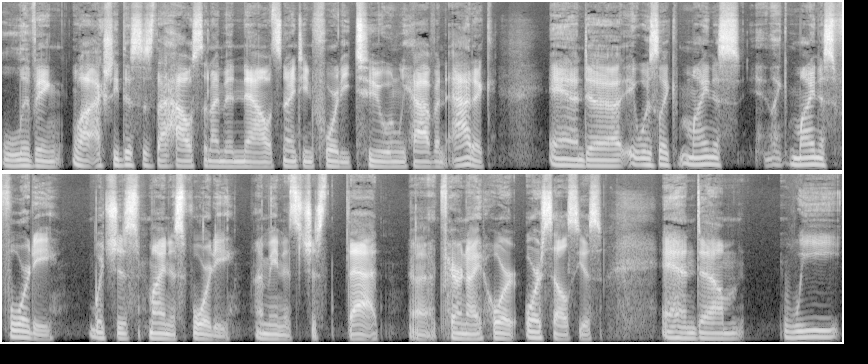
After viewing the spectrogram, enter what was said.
living, well, actually, this is the house that I'm in now. It's 1942, and we have an attic and uh, it was like minus like minus 40 which is minus 40 i mean it's just that uh, fahrenheit or, or celsius. And um, we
